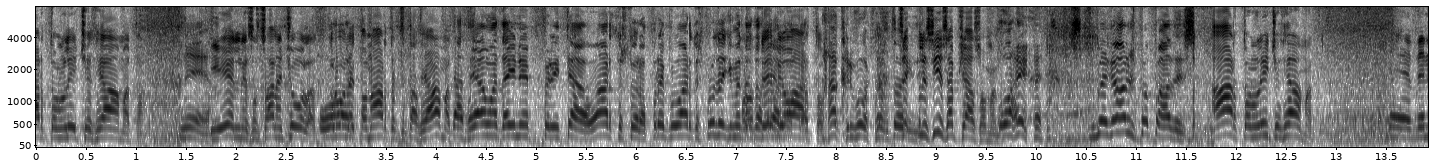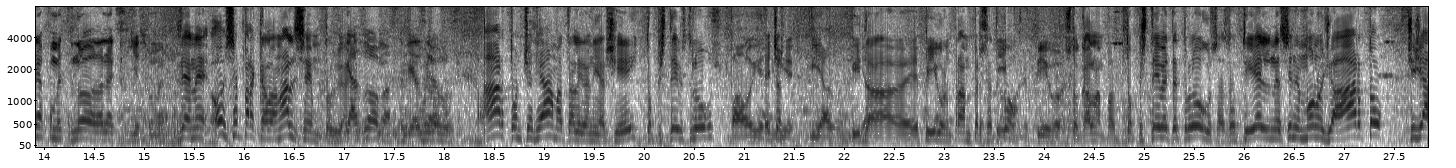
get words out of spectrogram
Άρτων λέει και θεάματα. Ναι. Οι Έλληνες θα τσάνε κιόλας. Τρώνε τον άρτο και τα θεάματα. Τα θεάματα είναι περιτά. Ο άρτος τώρα. Πρέπει ο άρτος πρώτα και μετά Πρωτεύει τα ο θεάματα. άρτος. Ακριβώς αυτό Τι είναι. εκκλησίες θα πιάσουμε. Ο- Στους μεγάλους παπάδες. Άρτων λέει και θεάματα. Ε, δεν έχουμε την ώρα να εξηγήσουμε. Δεν είναι. Όχι, σε παρακαλώ, ανάλυσε μου το λιγάκι. Βιαζόμαστε, βιαζόμαστε. Άρτων και θεάματα λέγανε οι αρχαίοι. Το πιστεύεις τους λόγους; Πάω γιατί Έτσι, βι- βιάζομαι. Ήταν επίγον πράγμα περιστατικό; Επίγον, επίγον. Στο καλό να πάτε. Το πιστεύετε τους λόγους σας ότι οι Έλληνες είναι μόνο για άρτο και για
